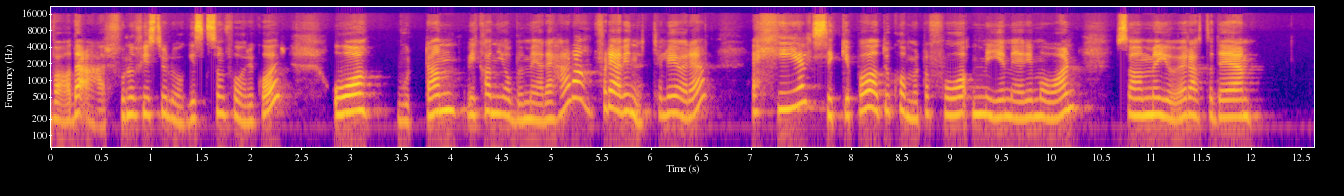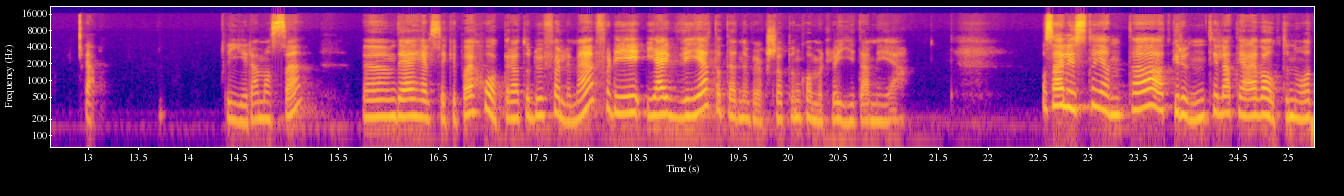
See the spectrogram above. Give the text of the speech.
hva det er for noe fysiologisk som foregår, og hvordan vi kan jobbe med det her, da. For det er vi nødt til å gjøre. Jeg er helt sikker på at du kommer til å få mye mer i morgen som gjør at det det gir deg masse. Ehm, det er jeg helt sikker på. Jeg håper at du følger med, fordi jeg vet at denne workshopen kommer til å gi deg mye. Og så har jeg lyst til å gjenta at grunnen til at jeg valgte nå å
